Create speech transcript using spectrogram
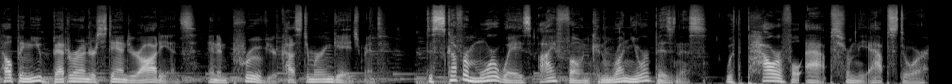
helping you better understand your audience and improve your customer engagement. Discover more ways iPhone can run your business with powerful apps from the App Store.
